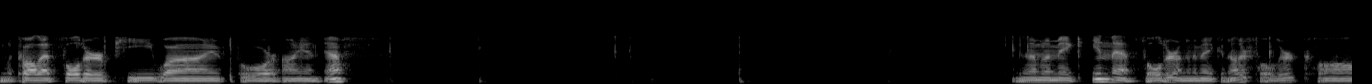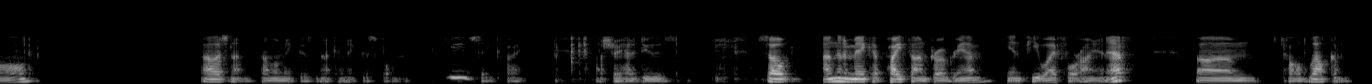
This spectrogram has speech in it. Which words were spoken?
I'm going to call that folder py4inf. And then I'm going to make in that folder, I'm going to make another folder called Oh, that's not. I'm gonna make this. Not gonna make this folder. You say goodbye. I'll show you how to do this. So I'm gonna make a Python program in py4inf um, called welcome.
